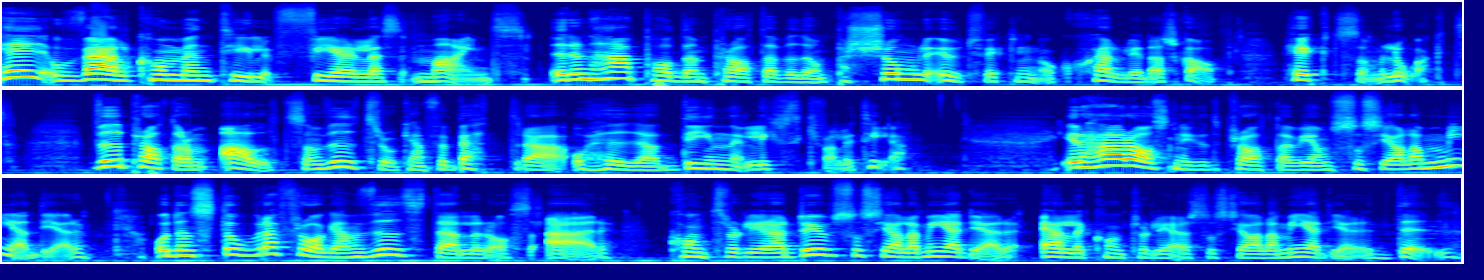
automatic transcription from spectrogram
Hej och välkommen till Fearless Minds. I den här podden pratar vi om personlig utveckling och självledarskap, högt som lågt. Vi pratar om allt som vi tror kan förbättra och höja din livskvalitet. I det här avsnittet pratar vi om sociala medier och den stora frågan vi ställer oss är Kontrollerar du sociala medier eller kontrollerar sociala medier dig?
